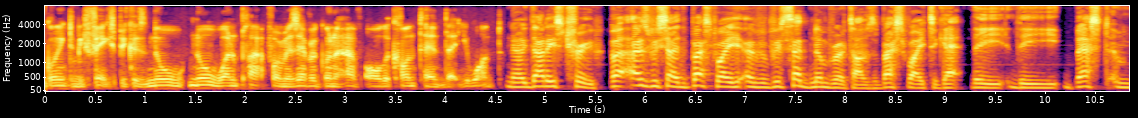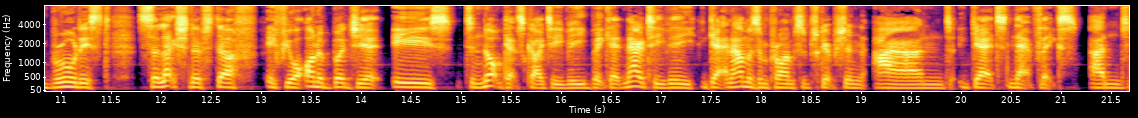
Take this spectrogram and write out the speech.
going to be fixed because no no one platform is ever going to have all the content that you want. No, that is true. But as we say, the best way uh, we've said a number of times, the best way to get the the best and broadest selection of stuff if you're on a budget is to not get Sky TV, but get Now TV, get an Amazon Prime subscription, and get Netflix. And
